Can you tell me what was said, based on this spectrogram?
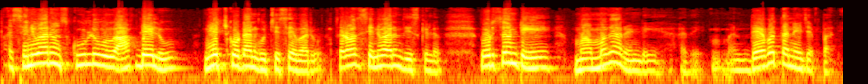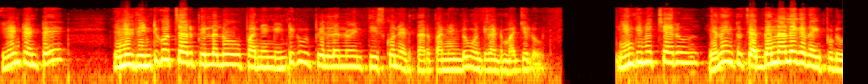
ఆ శనివారం స్కూళ్ళు హాఫ్ డేలు నేర్చుకోవడానికి వచ్చేసేవారు. తర్వాత శనివారం తీసుకెళ్ళారు. వడుతుంటే మా అమ్మగారండి అదే దేవత అనే చెప్పాలి. ఏంటంటే ఎనిమిదింటికి వచ్చారు పిల్లలు పన్నెండింటికి పిల్లలు తీసుకొని పెడతారు పన్నెండు ఒంటి గంట మధ్యలో. ఏం తినొచ్చారు? ఏదో ఇంత చెద్దన్నాలే కదా ఇప్పుడు.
